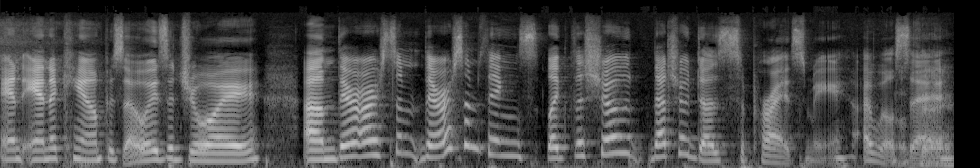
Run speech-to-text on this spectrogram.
and Anna Camp is always a joy. Um, there are some there are some things like the show that show does surprise me. I will say Okay.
